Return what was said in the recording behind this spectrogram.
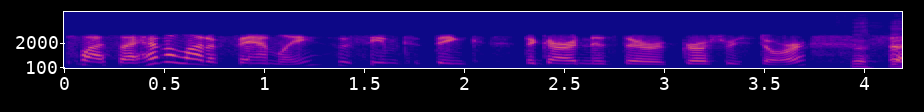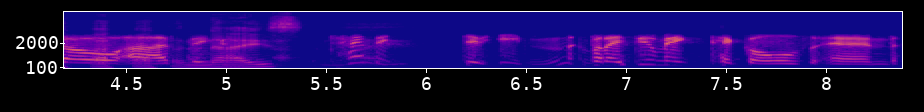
Plus, I have a lot of family who seem to think the garden is their grocery store. So uh, nice. tend to get eaten, but I do make pickles and,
